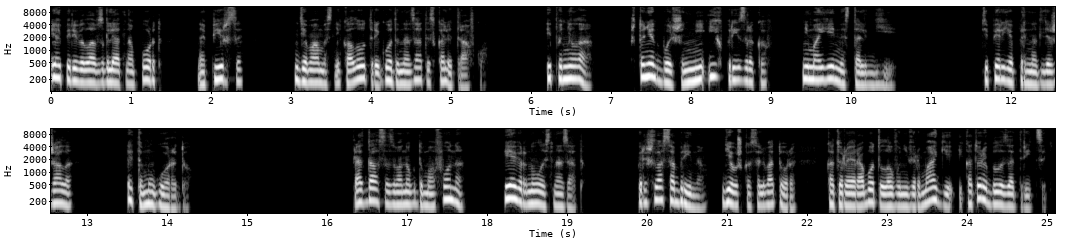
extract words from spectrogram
Я перевела взгляд на порт, на пирсы, где мама с Николо три года назад искали травку. И поняла, что нет больше ни их призраков, ни моей ностальгии. Теперь я принадлежала этому городу. Раздался звонок домофона, я вернулась назад. Пришла Сабрина, девушка Сальваторе, которая работала в универмаге и которой было за тридцать.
